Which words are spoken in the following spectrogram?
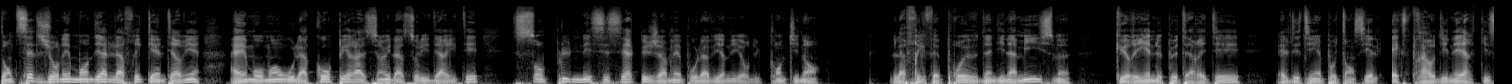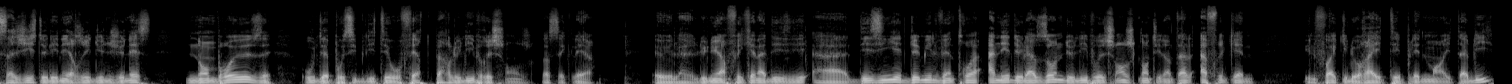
Donc cette journée mondiale de l'Afrique intervient à un moment où la coopération et la solidarité sont plus nécessaires que jamais pour l'avenir du continent. L'Afrique fait preuve d'un dynamisme que rien ne peut arrêter. Elle détient un potentiel extraordinaire, qu'il s'agisse de l'énergie d'une jeunesse nombreuse ou des possibilités offertes par le libre-échange. Ça, c'est clair. Euh, L'Union africaine a, dési- a désigné 2023 année de la zone de libre-échange continentale africaine. Une fois qu'il aura été pleinement établi,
